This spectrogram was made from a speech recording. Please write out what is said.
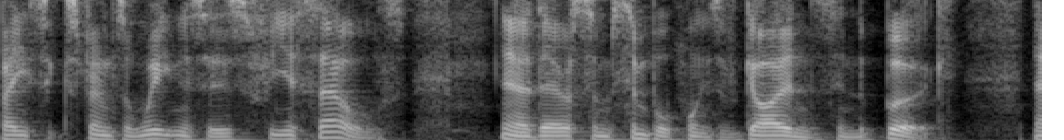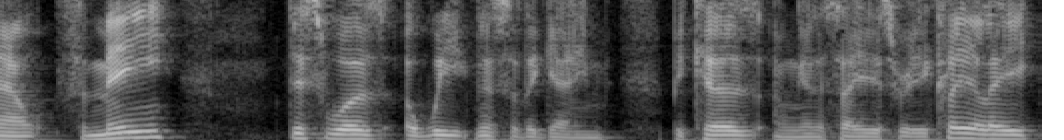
basic strengths and weaknesses for yourselves. You know, there are some simple points of guidance in the book. Now, for me, this was a weakness of the game because I'm going to say this really clearly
